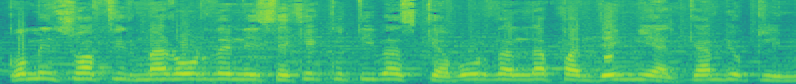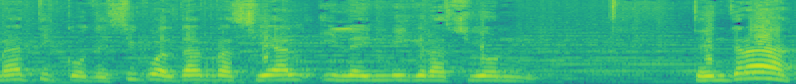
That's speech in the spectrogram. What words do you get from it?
Comenzó a firmar órdenes ejecutivas que abordan la pandemia, el cambio climático, desigualdad racial y la inmigración. Tendrá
